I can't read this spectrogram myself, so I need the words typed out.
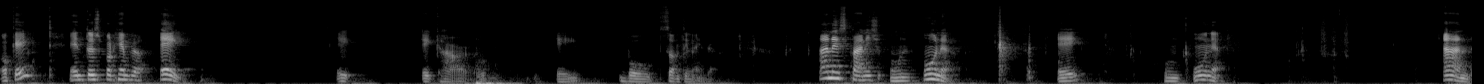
¿Ok? Entonces, por ejemplo, a, a, a car, a boat, something like that. En Spanish, un, una. A, un, una. And,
